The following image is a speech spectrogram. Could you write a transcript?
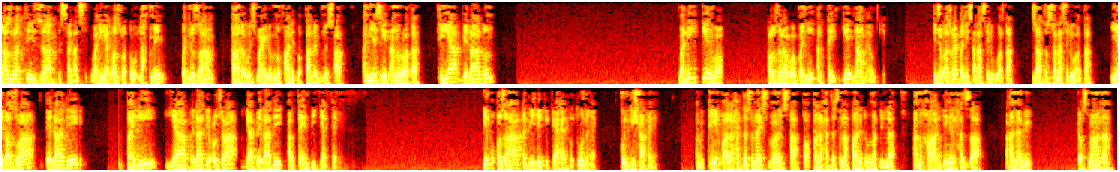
غزوات ذات السلاسل. وهي غزوة لحم وجزام. قاله إسماعيل بن خالد وقال ابن إسحاق ان يزيد عن روته بلاد بنی اوزرا و بنی القیم یہ نام ہے ان کے۔ یہ جو غزوہ بنی سلاسل ہوا تھا، ذات السلاسل ہوا تھا، یہ غزوہ بلاد بلی یا بلاد عزرا یا بلاد القین بھی کہتے ہیں۔ یہ قزا قبیلے کی کیا ہے بتون ہے، ان کی شاخیں ہیں۔ به قال حدثنا إسحاق قال حدثنا خالد بن عبد الله عن خالد الحزاء عن أبي عثمان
